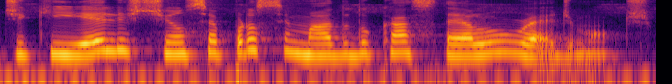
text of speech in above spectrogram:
de que eles tinham se aproximado do castelo Redmond.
